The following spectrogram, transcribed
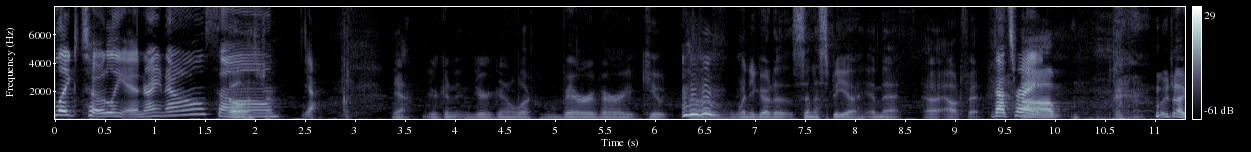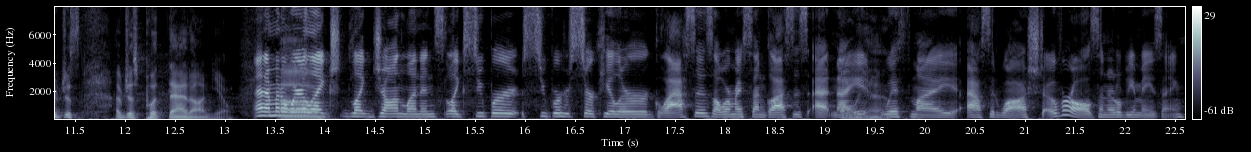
like totally in right now. So Oh, that's true. Yeah you're gonna you're gonna look very very cute uh, when you go to Cinespia in that uh, outfit. That's right. Um, which I've just I've just put that on you. And I'm gonna wear Uh, like like John Lennon's like super super circular glasses. I'll wear my sunglasses at night Oh, yeah. with my acid washed overalls, and it'll be amazing.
